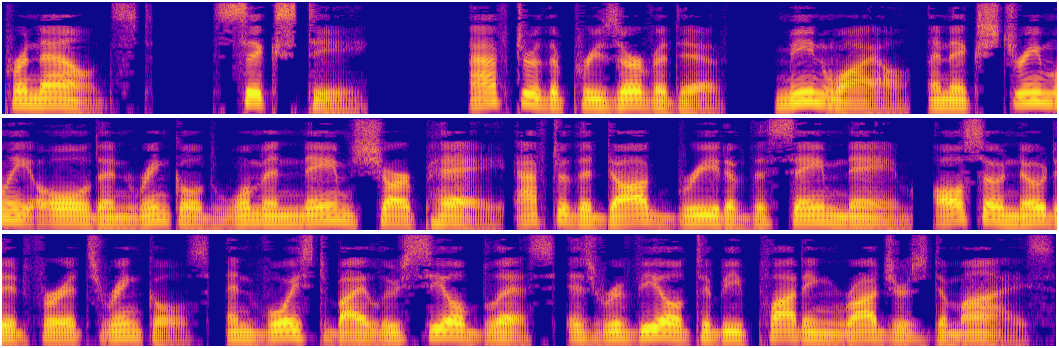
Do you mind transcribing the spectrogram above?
pronounced 60, after the preservative. Meanwhile, an extremely old and wrinkled woman named Sharpei after the dog breed of the same name, also noted for its wrinkles, and voiced by Lucille Bliss is revealed to be plotting Roger's demise.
